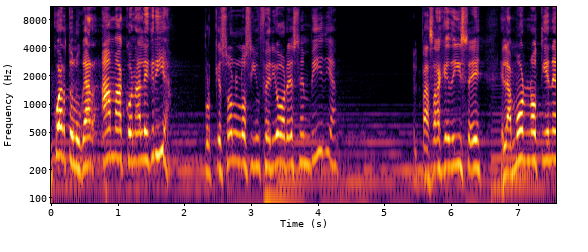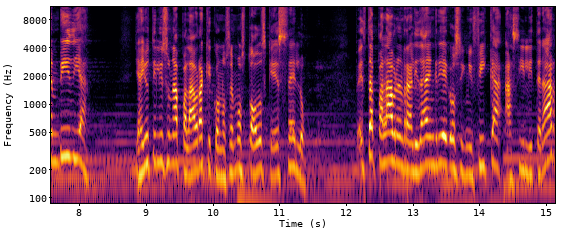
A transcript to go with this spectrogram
En cuarto lugar, ama con alegría, porque solo los inferiores envidian. El pasaje dice, el amor no tiene envidia. Y ahí utiliza una palabra que conocemos todos que es celo. Esta palabra en realidad en griego significa así literal,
